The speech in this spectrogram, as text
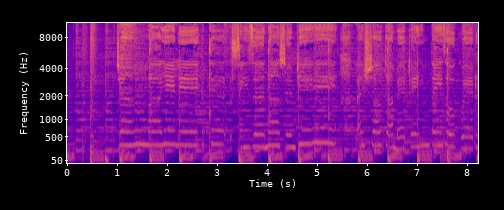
။ကျမ်းမာရေးလေးကတဲ့အစီအစဉ်အစဉ်ပြေလိုက်လျှောက်တမဲ့တိမ်သိမ်းစို့ွယ်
